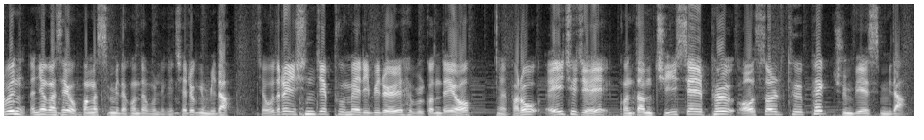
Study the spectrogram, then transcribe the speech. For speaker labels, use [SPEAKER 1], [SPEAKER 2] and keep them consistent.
[SPEAKER 1] 여러분 안녕하세요. 반갑습니다. 건담 올리기 재력입니다. 자 오늘의 신제품의 리뷰를 해볼 건데요. 네, 바로 HG 건담 G 셀프 어설트 팩 준비했습니다.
